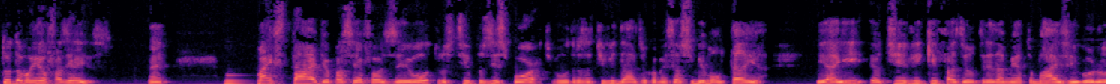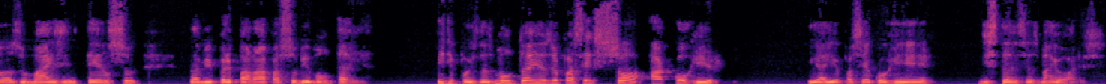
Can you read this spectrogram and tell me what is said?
Toda manhã eu fazia isso. Né? Mais tarde, eu passei a fazer outros tipos de esporte, outras atividades. Eu comecei a subir montanha. E aí eu tive que fazer um treinamento mais rigoroso, mais intenso, para me preparar para subir montanha. E depois das montanhas eu passei só a correr. E aí eu passei a correr distâncias maiores.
